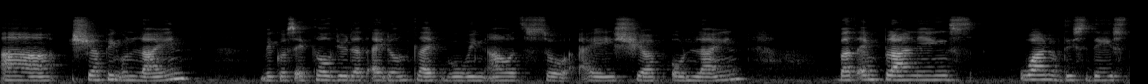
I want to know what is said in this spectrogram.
uh, shopping online because I told you that I don't like going out so I shop online. But I'm planning one of these days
